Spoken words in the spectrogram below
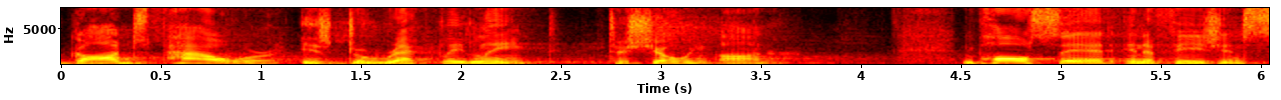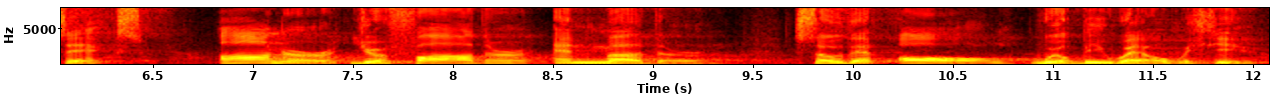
God's power is directly linked to showing honor. And Paul said in Ephesians 6, honor your father and mother so that all will be well with you.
